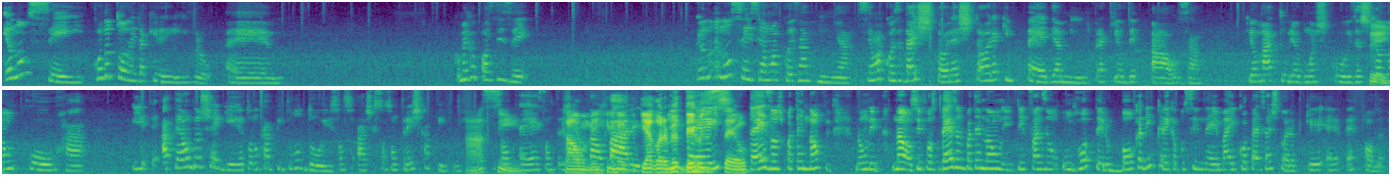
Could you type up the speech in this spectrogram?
eu não sei, quando eu tô lendo aquele livro, é, como é que eu posso dizer? Eu, eu não sei se é uma coisa minha, se é uma coisa da história, a história que pede a mim para que eu dê pausa, que eu mature algumas coisas, que eu não corra. E até onde eu cheguei, eu tô no capítulo 2, acho que só são três capítulos. Ah, São, sim. é, são três Calma, capítulos. porque agora, meu Deus do 10 céu. 10 anos pra terminar um, um livro. Não, se fosse 10 anos pra terminar um livro, tem que fazer um, um roteiro, boca de encrenca pro cinema e contar essa história, porque é, é foda.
